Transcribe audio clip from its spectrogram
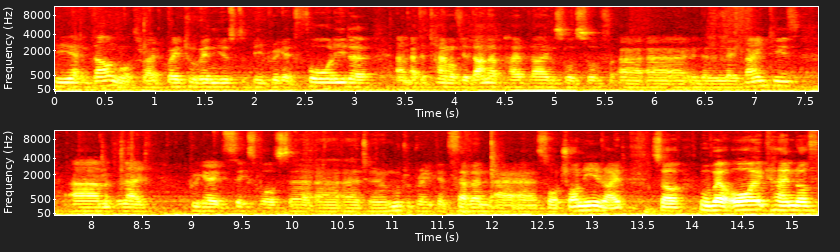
here and downwards, right? Gray Win used to be Brigade 4 leader um, at the time of the Dana pipeline, so, so uh, uh, in the late 90s. Um, like Brigade 6 was uh, uh, uh General Mutro, Brigade 7 uh, uh, saw Johnny, right? So who were all kind of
